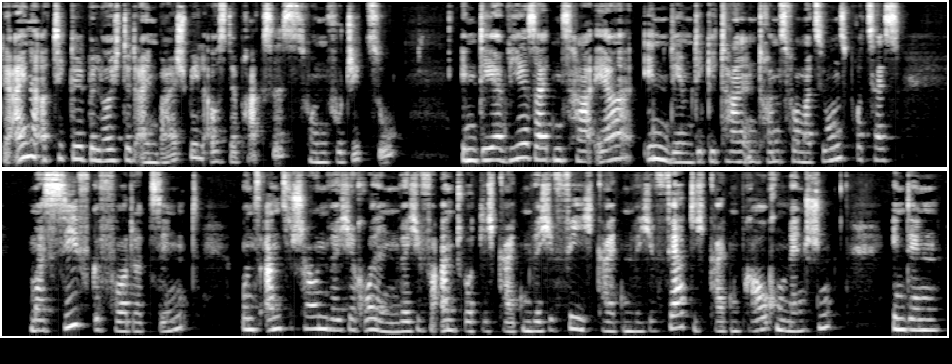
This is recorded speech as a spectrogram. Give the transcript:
Der eine Artikel beleuchtet ein Beispiel aus der Praxis von Fujitsu in der wir seitens HR in dem digitalen Transformationsprozess massiv gefordert sind, uns anzuschauen, welche Rollen, welche Verantwortlichkeiten, welche Fähigkeiten, welche Fertigkeiten brauchen Menschen in den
